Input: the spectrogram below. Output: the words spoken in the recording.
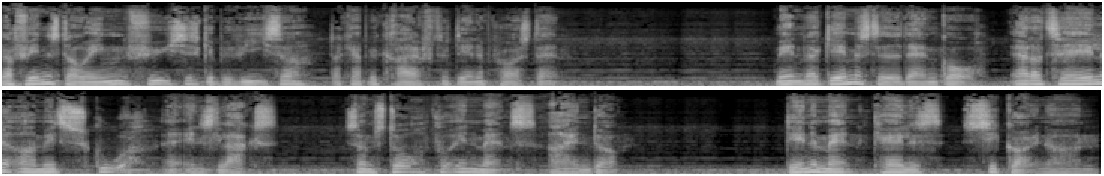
Der findes dog ingen fysiske beviser, der kan bekræfte denne påstand. Men hvad gemmestedet angår, er der tale om et skur af en slags, som står på en mands ejendom. Denne mand kaldes Sigøjneren.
